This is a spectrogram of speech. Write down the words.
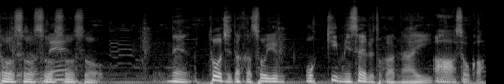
とですよね。そうそうそうそうね当時だからそういう大きいミサイルとかはない。ああそうか。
